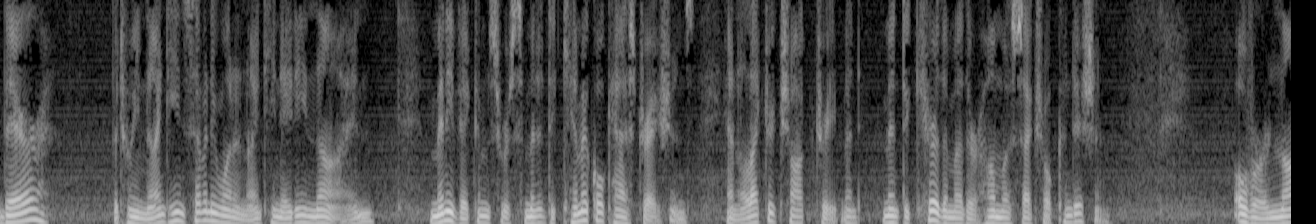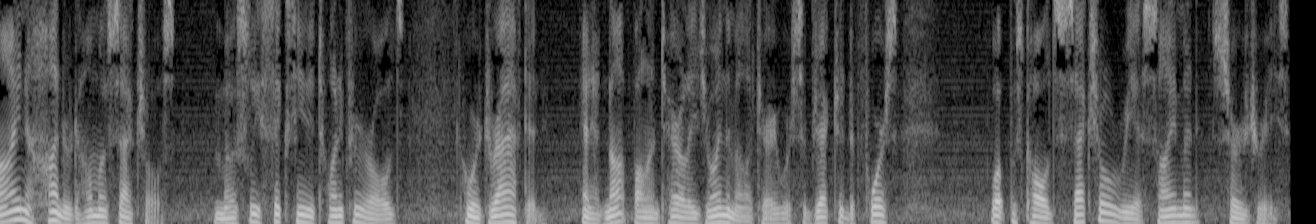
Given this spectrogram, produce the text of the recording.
There, between 1971 and 1989, Many victims were submitted to chemical castrations and electric shock treatment meant to cure them of their homosexual condition. Over 900 homosexuals, mostly 16 to 24 year olds, who were drafted and had not voluntarily joined the military, were subjected to force what was called sexual reassignment surgeries.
